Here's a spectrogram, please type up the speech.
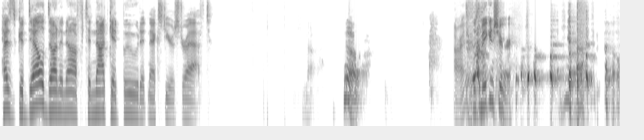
has Goodell done enough to not get booed at next year's draft? No. No. All right, just making sure. Yeah. No.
